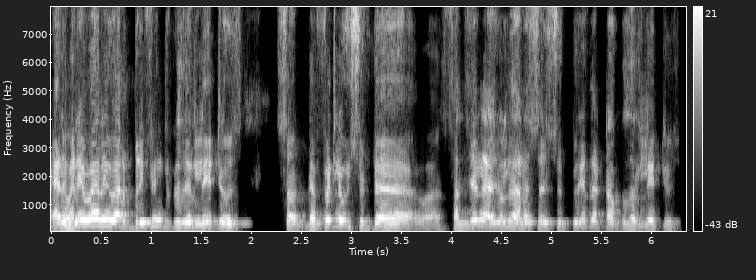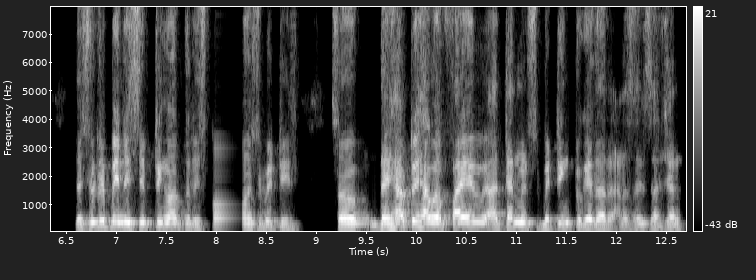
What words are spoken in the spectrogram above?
And whenever you are briefing to the relatives, so definitely we should, uh, surgeon as well as anesthesiologist should together talk to the relatives. There shouldn't be any shifting of the responsibilities. So they have to have a five or 10 minutes meeting together, anesthesia surgeon.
